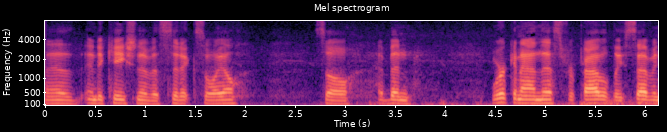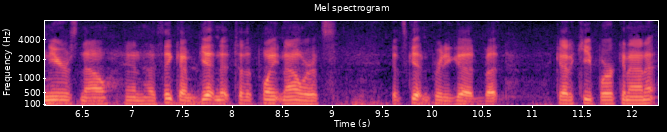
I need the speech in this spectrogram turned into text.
uh, indication of acidic soil. So I've been working on this for probably seven years now and I think I'm getting it to the point now where it's it's getting pretty good but got to keep working on it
